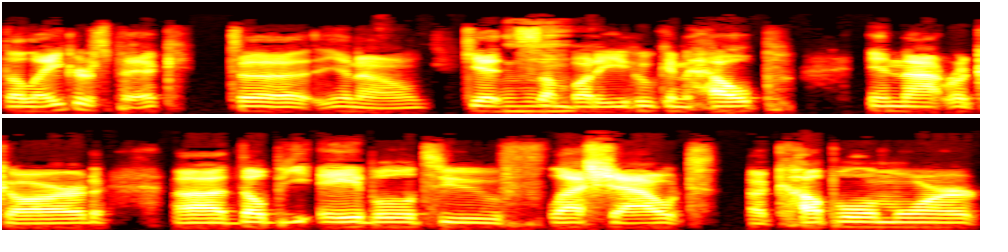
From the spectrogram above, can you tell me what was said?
the Lakers pick to you know get Mhm. somebody who can help in that regard. Uh, they'll be able to flesh out a couple more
